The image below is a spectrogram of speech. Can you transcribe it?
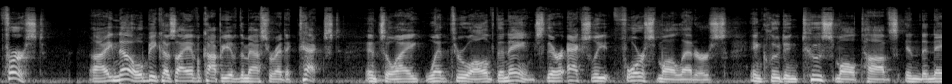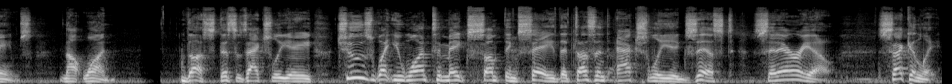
First, I know because I have a copy of the Masoretic text. And so I went through all of the names. There are actually four small letters, including two small tavs in the names, not one. Thus, this is actually a choose what you want to make something say that doesn't actually exist scenario. Secondly,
